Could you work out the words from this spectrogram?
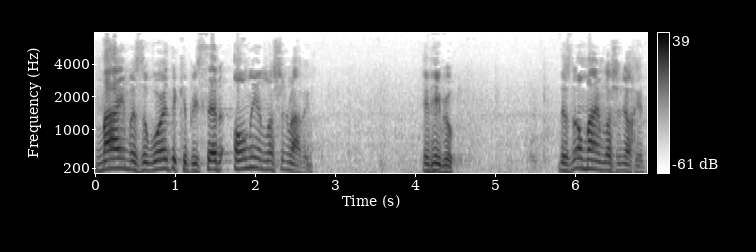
Maim is a word that could be said only in Lashon Rabim. In Hebrew. There's no Maim Lashon Yochid.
